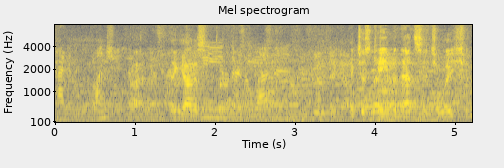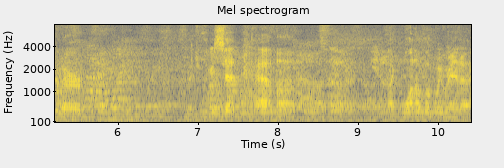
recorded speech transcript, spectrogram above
kind of in bunches. Right. They got us in third. There's 11. It just came in that situation where, like I said, we have uh, like one of them we ran a,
